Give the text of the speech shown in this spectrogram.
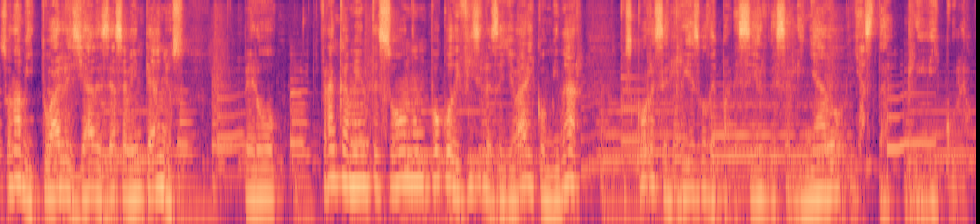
Son habituales ya desde hace 20 años, pero francamente son un poco difíciles de llevar y combinar, pues corres el riesgo de parecer desaliñado y hasta ridículo.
